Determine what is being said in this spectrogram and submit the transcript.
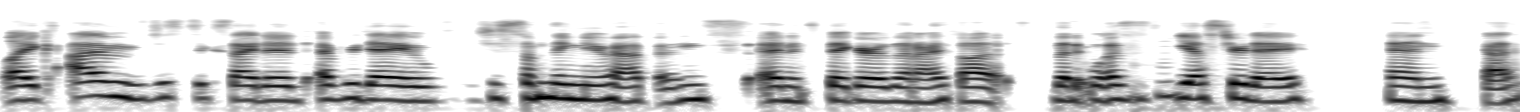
Like, I'm just excited every day. Just something new happens and it's bigger than I thought that it was mm-hmm. yesterday. And yeah,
